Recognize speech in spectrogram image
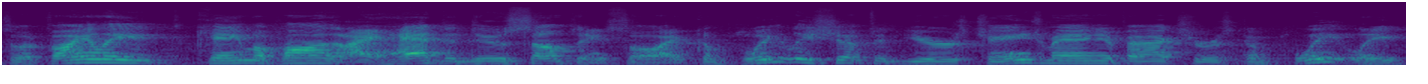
So it finally came upon that I had to do something. So I completely shifted gears, changed manufacturers completely,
